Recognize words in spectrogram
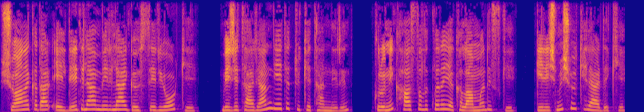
Şu ana kadar elde edilen veriler gösteriyor ki vejeteryan diyeti tüketenlerin kronik hastalıklara yakalanma riski gelişmiş ülkelerdeki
